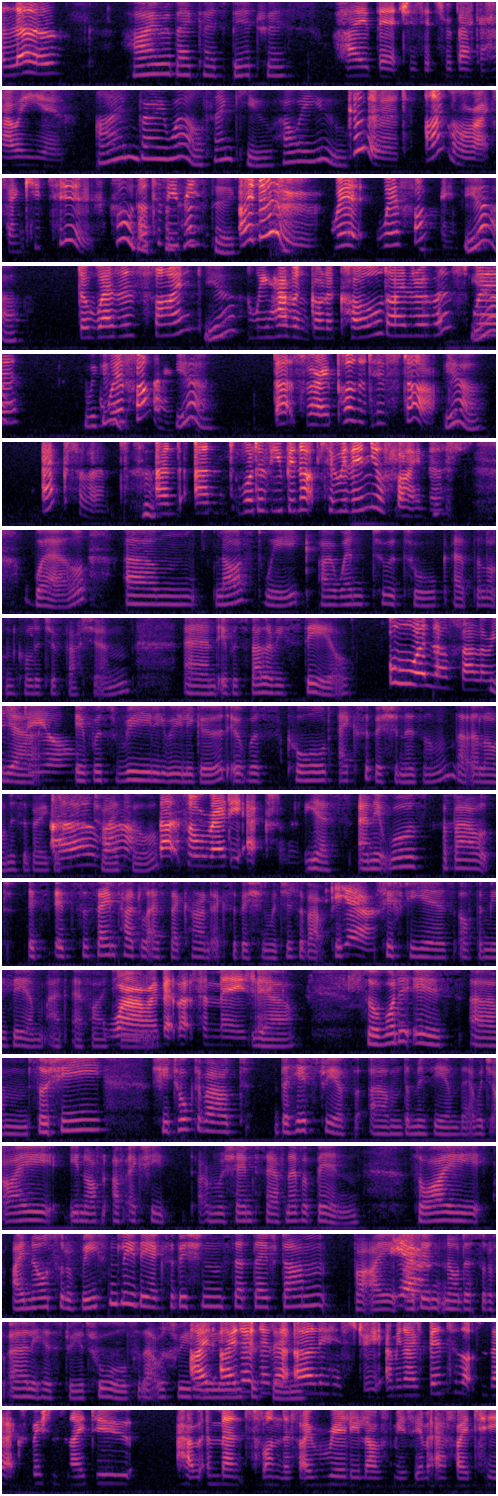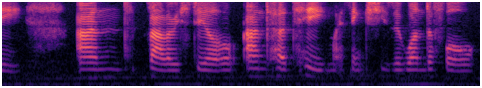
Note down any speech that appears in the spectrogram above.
Hello. Hi, Rebecca. It's Beatrice. Hi, Beatrice. It's Rebecca. How are you? I'm very well, thank you. How are you? Good. I'm all right, thank you too. Oh, that's fantastic. I know. We're we're fine. Yeah. The weather's fine. Yeah. We haven't got a cold, either of us. We're Yeah. We good. we're fine. Yeah. That's very positive start. Yeah. Excellent. and and what have you been up to within your fineness? Well, um, last week I went to a talk at the London College of Fashion, and it was Valerie Steele. Oh, I love Valerie yeah, Steele. it was really, really good. It was called Exhibitionism. That alone is a very good Oh title. wow, that's already excellent. Yes, and it was about it's it's the same title as their current exhibition, which is about 50, Yeah. 50 years of the museum at FIT. Wow, I bet that's amazing. Yeah. So what it is, um, so she she talked about the history of um, the museum there, which I, you know, I've, I've actually I'm ashamed to say I've never been. So I I know sort of recently the exhibitions that they've done, but I Yeah. I didn't know the sort of early history at all. So that was really I, really I don't know their early history. I mean, I've been to lots of their exhibitions and I do have immense fondness. I really love Museum FIT and Valerie Steele and her team. I think she's a wonderful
